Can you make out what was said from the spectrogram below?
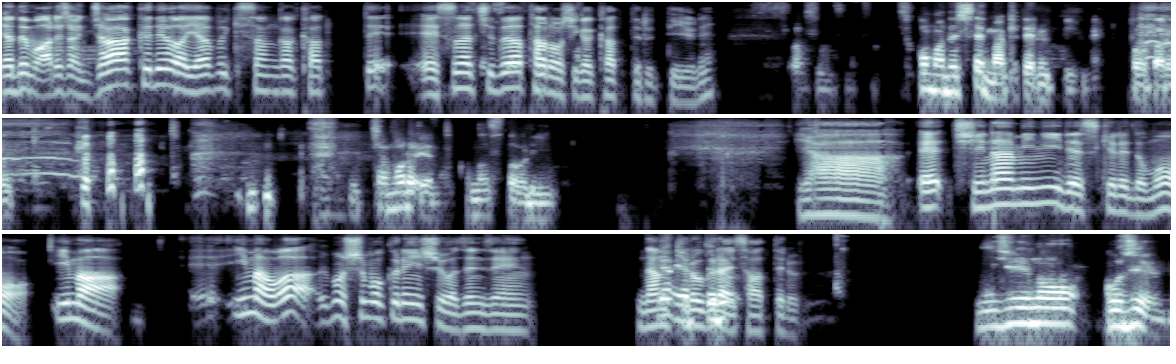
いや、でもあれじゃん、ジャークでは矢吹さんが勝って、えースナッチでは太郎氏が勝ってるっていうね。そうそうそう。そこまでして負けてるっていうね、トータル。めっちゃおもろいよな、このストーリー。いやー、え、ちなみにですけれども、今、え今は、もう種目練習は全然、何キロぐらい触ってる？20の50。い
